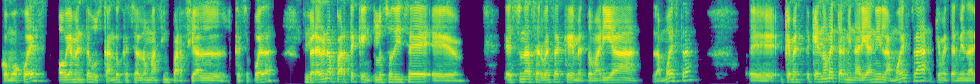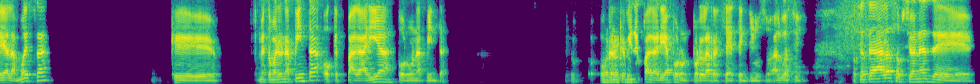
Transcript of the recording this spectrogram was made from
como juez, obviamente buscando que sea lo más imparcial que se pueda, pero hay una parte que incluso dice, eh, es una cerveza que me tomaría la muestra, eh, que, me- que no me terminaría ni la muestra, que me terminaría la muestra, que me tomaría una pinta o que pagaría por una pinta. O creo que viene pagaría por, un- por la receta incluso, algo así. O sea, te da las opciones de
